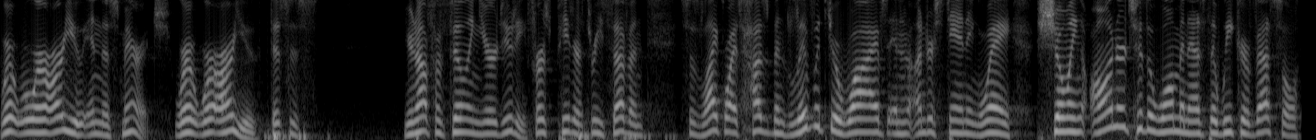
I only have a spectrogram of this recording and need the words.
Where, where are you in this marriage? Where, where are you? This is, you're not fulfilling your duty. 1 Peter 3 7 says, Likewise, husbands, live with your wives in an understanding way, showing honor to the woman as the weaker vessel,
